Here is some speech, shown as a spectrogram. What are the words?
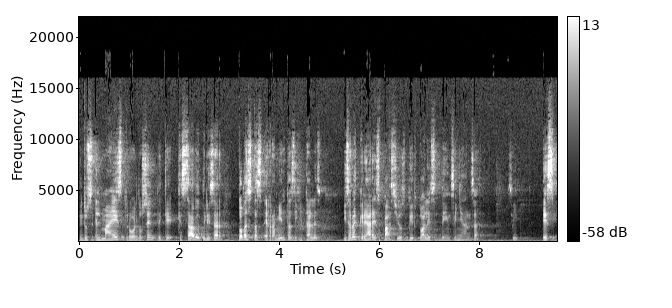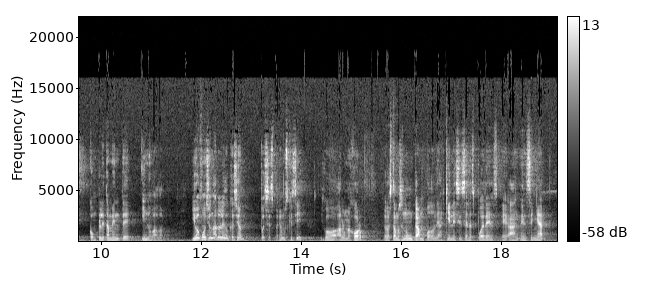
Entonces, el maestro, el docente que sabe utilizar todas estas herramientas digitales y sabe crear espacios virtuales de enseñanza, ¿sí? Es completamente innovador. ¿Y va a funcionar la educación? Pues esperemos que sí. Digo, a lo mejor estamos en un campo donde a quienes sí se les puede eh, enseñar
